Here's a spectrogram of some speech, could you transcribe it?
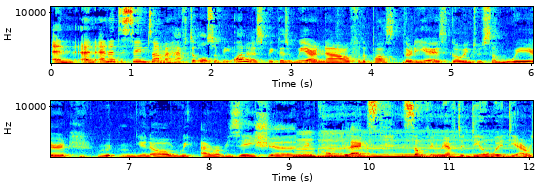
Yeah. And, and and at the same time, I have to also be honest because we are now for the past thirty years going through some weird, you know, re-Arabization and Mm-hmm. complex. It's something we have to deal with. The Arab-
